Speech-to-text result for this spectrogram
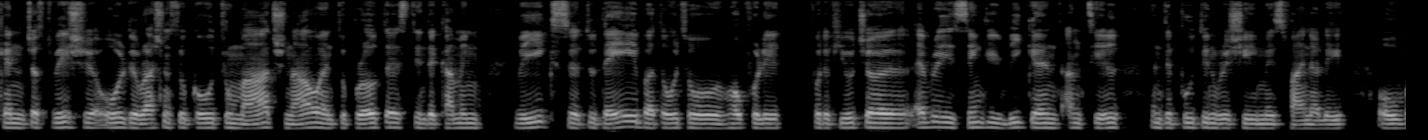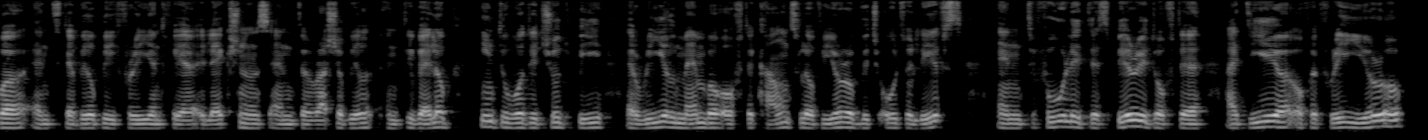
can just wish all the Russians to go to march now and to protest in the coming weeks, uh, today, but also hopefully for the future, every single weekend until and the Putin regime is finally over and there will be free and fair elections and uh, Russia will develop into what it should be a real member of the Council of Europe, which also lives and fully the spirit of the idea of a free Europe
